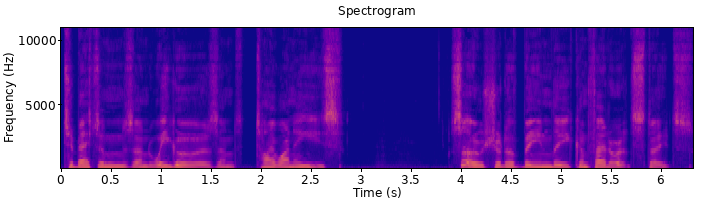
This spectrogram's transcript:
Tibetans and Uyghurs and Taiwanese. So should have been the Confederate States.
